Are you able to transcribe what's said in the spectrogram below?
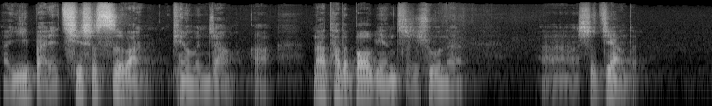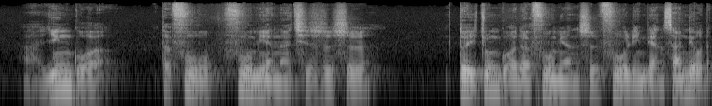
啊一百七十四万篇文章啊，那它的褒贬指数呢啊是这样的啊，英国。的负负面呢，其实是对中国的负面是负零点三六的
